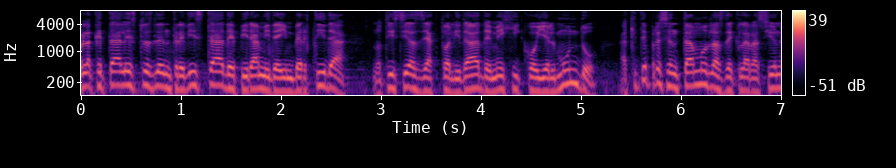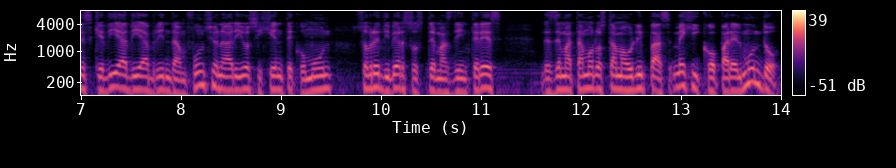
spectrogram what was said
Hola, ¿qué tal? Esto es la entrevista de Pirámide Invertida, noticias de actualidad de México y el mundo. Aquí te presentamos las declaraciones que día a día brindan funcionarios y gente común sobre diversos temas de interés. Desde Matamoros, Tamaulipas, México para el mundo.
